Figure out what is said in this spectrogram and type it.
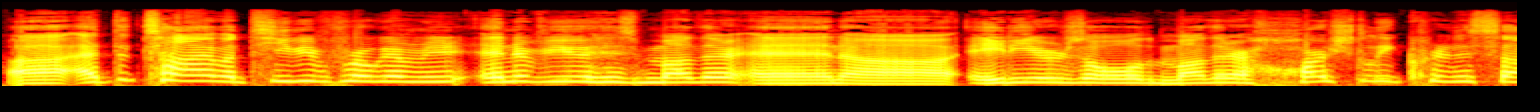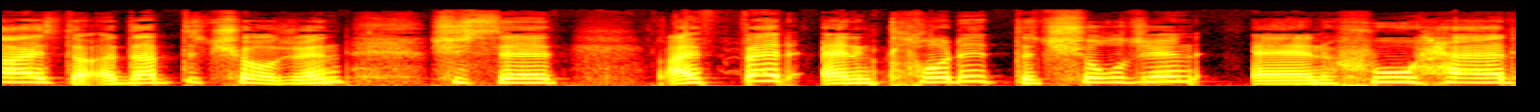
Uh, at the time, a TV program interviewed his mother and uh, 80 years old mother harshly criticized the adopted children. She said, I fed and clothed the children and who had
